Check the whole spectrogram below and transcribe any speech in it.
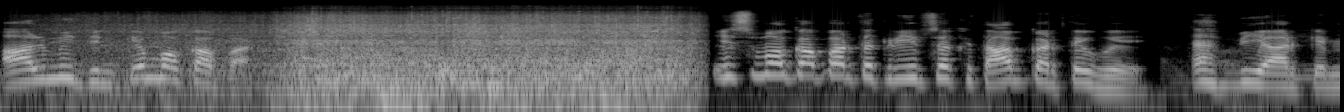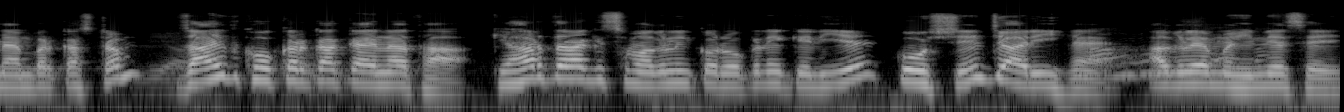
عالمی دن کے موقع پر۔ اس موقع پر تقریب سے خطاب کرتے ہوئے ایف بی آر کے ممبر کسٹم زاہد کھوکر کا کہنا تھا کہ ہر طرح کی سمگلنگ کو روکنے کے لیے کوششیں جاری ہیں۔ اگلے مہینے سے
